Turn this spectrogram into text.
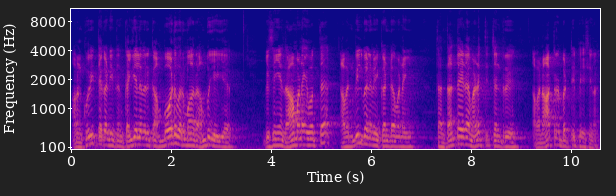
அவன் குறித்த கணி தன் கையளவிற்கு அம்போடு வருமாறு அம்பு எய்ய விசயன் ராமனை ஒத்த அவன் வில் வலிமை கண்டு அவனை தன் தந்தையிடம் அழைத்துச் சென்று அவன் ஆற்றல் பற்றி பேசினான்.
